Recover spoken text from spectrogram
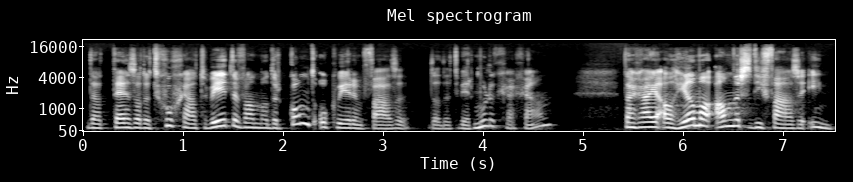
dat tijdens dat het goed gaat weten van, maar er komt ook weer een fase dat het weer moeilijk gaat gaan, dan ga je al helemaal anders die fase in.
